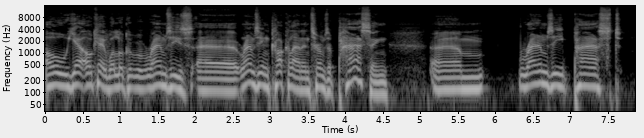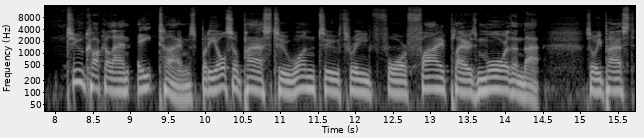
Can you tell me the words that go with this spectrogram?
Oh yeah, okay. Well, look, Ramsey's uh, Ramsey and Coquelin in terms of passing. Um, Ramsey passed to Coquelin eight times, but he also passed to one, two, three, four, five players more than that. So he passed.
